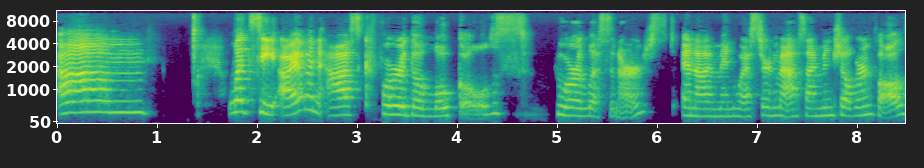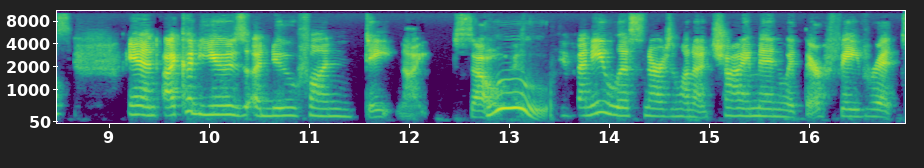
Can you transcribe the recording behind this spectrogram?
um, let's see. I have an ask for the locals who are listeners, and I'm in Western Mass. I'm in Shelburne Falls, and I could use a new fun date night. So, if, if any listeners want to chime in with their favorite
